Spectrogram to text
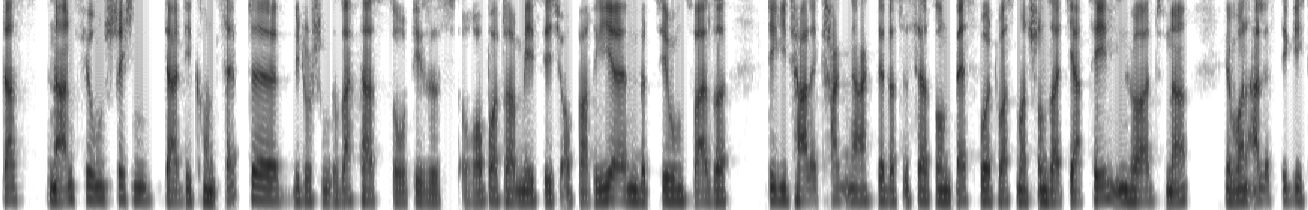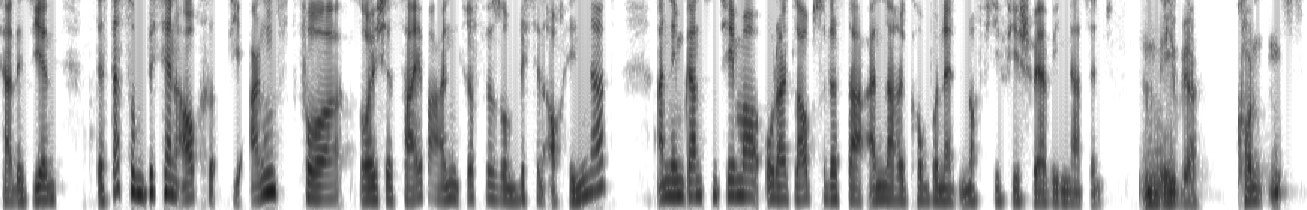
dass in Anführungsstrichen da die Konzepte, wie du schon gesagt hast, so dieses robotermäßig operieren beziehungsweise digitale Krankenakte, das ist ja so ein Bestword, was man schon seit Jahrzehnten hört. Ne? Wir wollen alles digitalisieren. Dass das so ein bisschen auch die Angst vor solche Cyberangriffe so ein bisschen auch hindert an dem ganzen Thema? Oder glaubst du, dass da andere Komponenten noch viel, viel schwerwiegender sind? Nee, wir konnten es,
